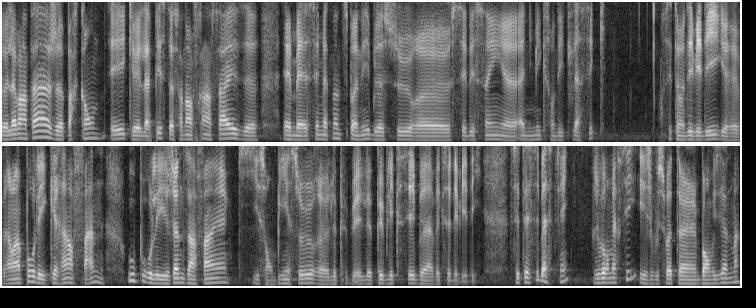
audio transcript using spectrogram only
L'avantage, par contre, est que la piste sonore française est, c'est maintenant disponible sur ces dessins animés qui sont des classiques. C'est un DVD euh, vraiment pour les grands fans ou pour les jeunes enfants qui sont bien sûr euh, le, le public cible avec ce DVD. C'était Sébastien. Je vous remercie et je vous souhaite un bon visionnement.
